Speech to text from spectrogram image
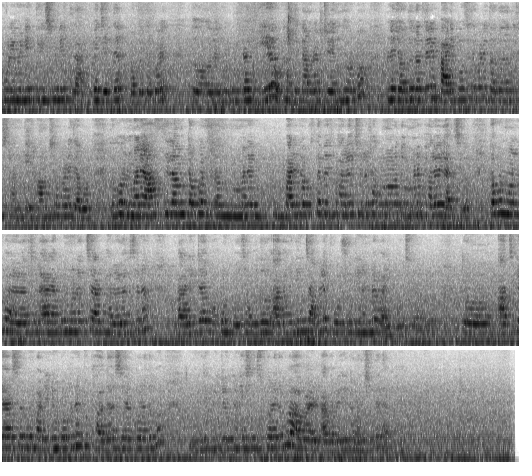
কুড়ি মিনিট, তিরিশ মিনিট লাগবে যেতে, অটোতে করে। তো রেণুগুন্ডা গিয়ে ওখান থেকে আমরা ট্রেন ধরবো। মানে যত তাড়াতাড়ি বাড়ি পৌঁছাতে পারি, তত তাড়াতাড়ি শান্তি, হামসাফারে যাব। তখন মানে আসছিলাম তখন মানে বাড়ির অবস্থা বেশ ভালোই ছিল, ঠাকুমার তো মানে ভালোই লাগছিল। তখন মন ভালো লাগছিল, আর এখন মনে হচ্ছে আর ভালো লাগছে না। বাড়িটা কখন পৌঁছাবো? তো আগামী দিন চাপলে পরশু দিন আমরা বাড়ি পৌঁছে যাব। তো আজকে আর সেরকম কন্টিনিউ করব না, একটু খাওয়া দাওয়া শেয়ার করে দেবো। ভিডিও ওখানে শেষ করে দেবো, আবার আগামী দিন আমাদের সাথে দেখা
